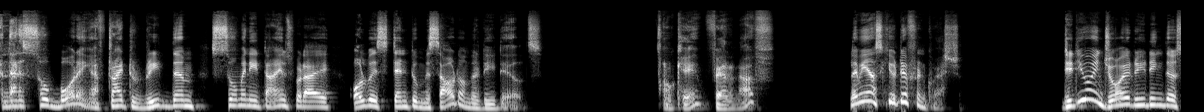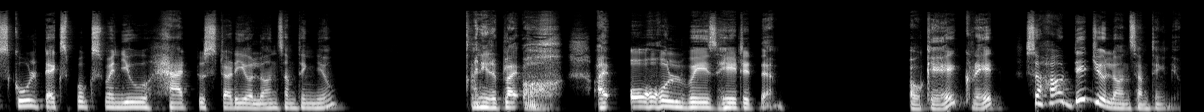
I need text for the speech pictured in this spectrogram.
And that is so boring. I've tried to read them so many times, but I always tend to miss out on the details. Okay, fair enough. Let me ask you a different question. Did you enjoy reading the school textbooks when you had to study or learn something new? And he replied, Oh, I always hated them. Okay, great. So, how did you learn something new?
